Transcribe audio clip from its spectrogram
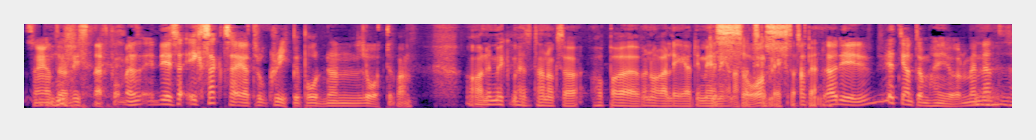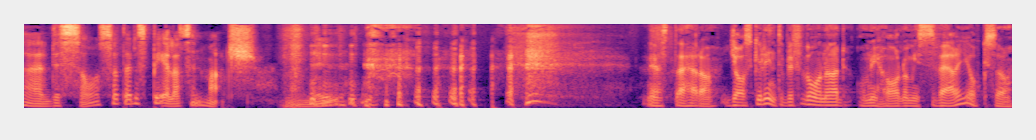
Som jag inte har lyssnat på. Men det är exakt så här jag tror Creepypodden låter va? Ja, det är mycket möjligt att han också hoppar över några led i Det meningarna för att det ska bli extra att, spännande. ja, det vet jag inte om han gör, men att så här, det sades att det hade spelats en match. Men nu... Nästa här då. Jag skulle inte bli förvånad om ni har dem i Sverige också,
